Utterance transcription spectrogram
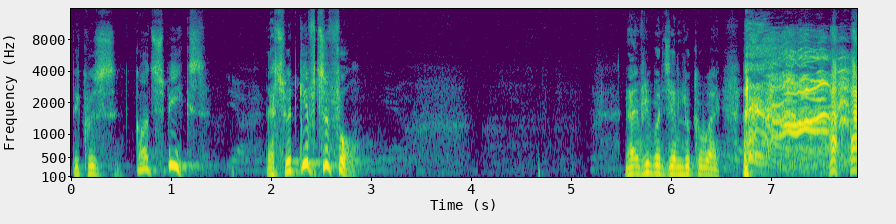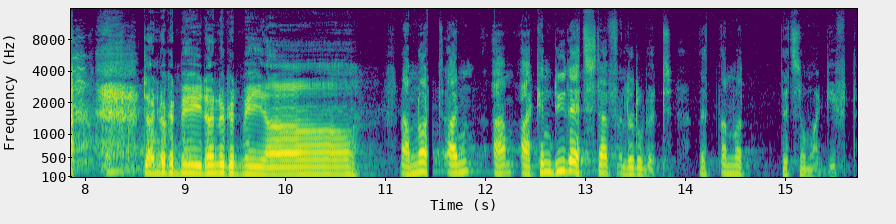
Because God speaks. That's what gifts are for. Now everybody's going to look away. don't look at me, don't look at me. Uh, I'm not, I'm, I'm, i can do that stuff a little bit. That, I'm not, that's not my gift.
